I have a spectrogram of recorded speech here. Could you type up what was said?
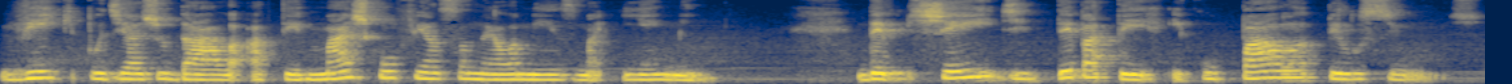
vi que podia ajudá-la a ter mais confiança nela mesma e em mim. Deixei de debater e culpá-la pelos ciúmes.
